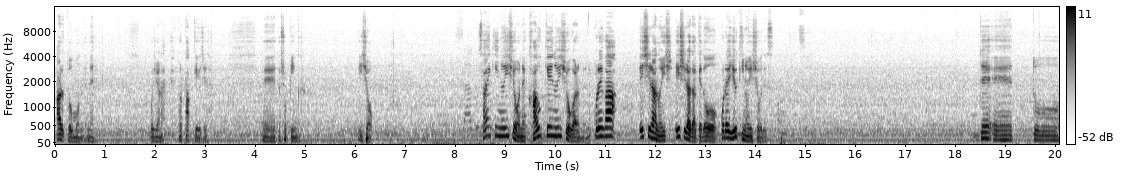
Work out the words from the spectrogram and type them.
あると思うんでね。これじゃない。これパッケージだ。えっ、ー、と、ショッピング。衣装。最近の衣装はね、買う系の衣装があるんだよね。これがエシラのエシラだけど、これユキの衣装です。で、えー、っと、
